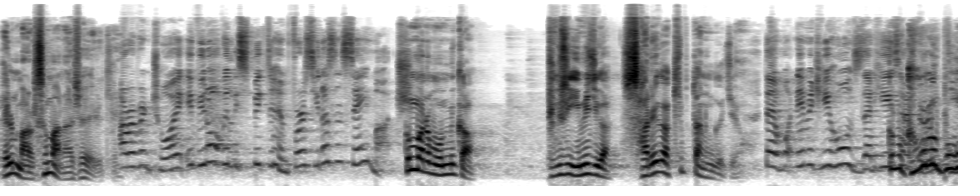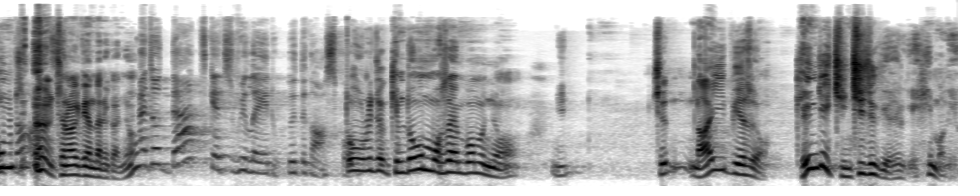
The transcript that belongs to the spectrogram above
별 말씀 안 하셔요 이렇게. Our Reverend Choi, if you don't really speak to him first, he doesn't say much. 그 말은 뭡니까? 평소 이미지가 사례가 깊다는 거죠. Had 그걸로 복음. 전하게 된다니까요. 또. 우리 저 김동훈 목사님 보면요, 이, 저 나이 비해서 굉장히 진취적이에요. 이렇게 희망이요.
